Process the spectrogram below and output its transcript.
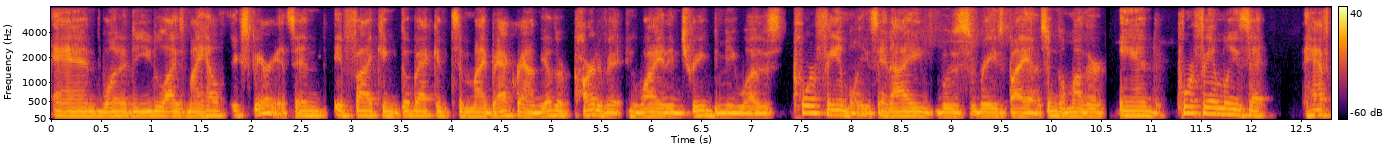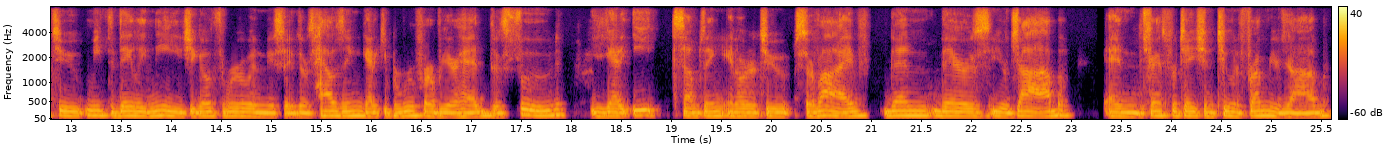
and wanted to utilize my health experience. And if I can go back into my background, the other part of it and why it intrigued me was poor families. And I was raised by a single mother and poor families that have to meet the daily needs. You go through and you say there's housing, you got to keep a roof over your head, there's food, you got to eat something in order to survive. Then there's your job and transportation to and from your job.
